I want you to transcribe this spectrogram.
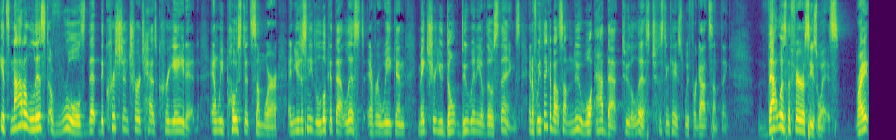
it's not a list of rules that the Christian church has created and we post it somewhere. And you just need to look at that list every week and make sure you don't do any of those things. And if we think about something new, we'll add that to the list just in case we forgot something. That was the Pharisees' ways, right?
